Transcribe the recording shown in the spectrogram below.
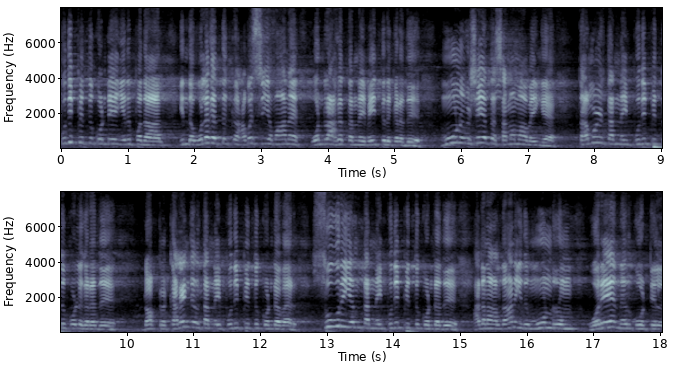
புதுப்பித்துக் கொண்டே இருப்பதால் இந்த உலகத்துக்கு அவசியமான ஒன்றாக தன்னை வைத்திருக்கிறது. மூணு விஷயத்தை சமமா வைங்க. தமிழ் தன்னை புதுப்பித்துக் கொள்ளுகிறது. டாக்டர் கலைஞர் தன்னை புதுப்பித்துக் கொண்டவர். சூரியன் தன்னை புதுப்பித்துக் கொண்டது. அதனால் தான் இது மூன்றும் ஒரே நேர்கோட்டில்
